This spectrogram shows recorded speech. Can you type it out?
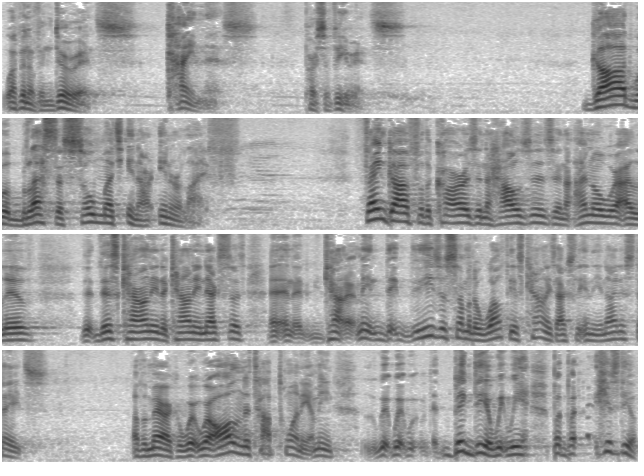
weapon of endurance, kindness, perseverance. God will bless us so much in our inner life. Thank God for the cars and the houses, and I know where I live. This county, the county next to us, and, and county, I mean, th- these are some of the wealthiest counties actually in the United States of America. We're, we're all in the top 20. I mean, we, we, big deal. We, we, but, but here's the deal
